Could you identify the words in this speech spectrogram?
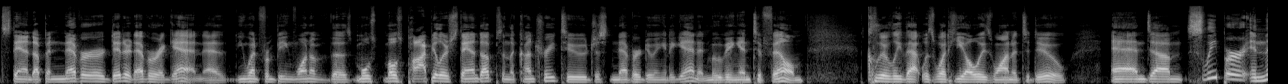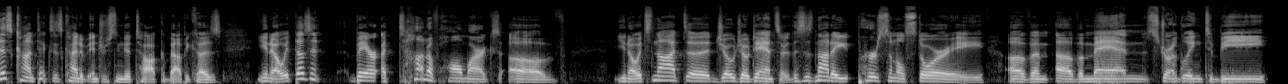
stand up and never did it ever again. Uh, he went from being one of the most, most popular stand ups in the country to just never doing it again and moving into film. Clearly, that was what he always wanted to do. And um, Sleeper in this context is kind of interesting to talk about because, you know, it doesn't bear a ton of hallmarks of you know, it's not uh, JoJo Dancer. This is not a personal story of a, of a man struggling to be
